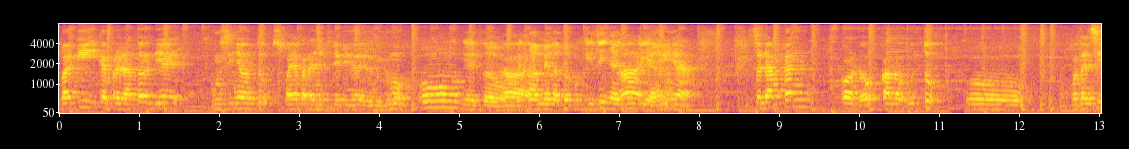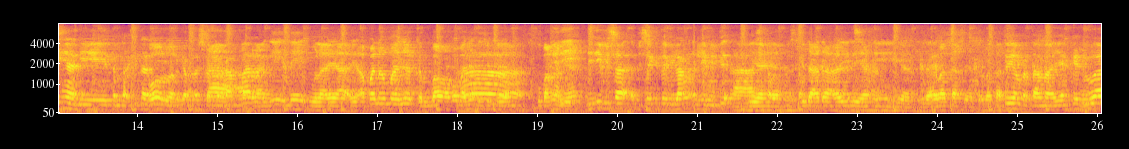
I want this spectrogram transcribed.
bagi ikan predator dia fungsinya untuk supaya badannya itu jadi lebih gemuk. Oh gitu. Ah. Vitamin ataupun gizinya itu Nah, ya. gizinya. Sedangkan kodok kalau untuk uh, potensinya di tempat kita Oh luar di 13 kota. Kampar Apalagi ini wilayah eh, apa namanya kerbau apa banyak di situ ya. Ah, Kubangan jadi, ya. Jadi bisa bisa kita bilang unlimited lah. Iya ya. stok Tidak ada ini ya. Iya, tidak ada batas ya, terbatas. Itu yang pertama. Yang kedua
